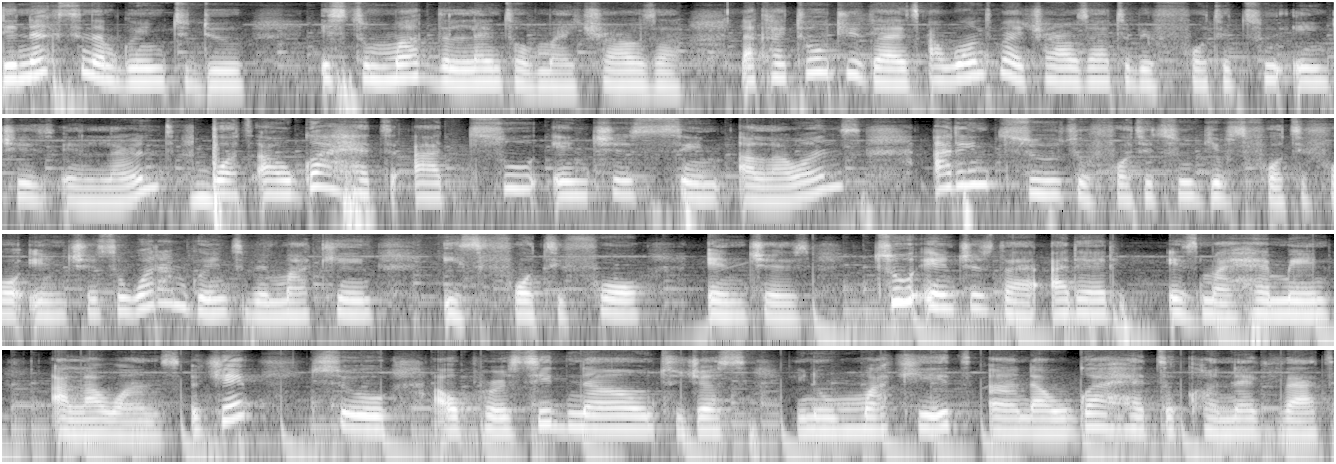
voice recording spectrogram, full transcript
the next thing I'm going to do is to mark the length of my trouser. Like I told you guys, I want my trouser to be 42 inches in length, but I'll go ahead to add 2 inches seam allowance. Adding 2 to 42 gives 44 inches. So what I'm going to be marking is 44 inches. 2 inches that I added is my hemming allowance, okay? So I'll proceed now to just, you know, mark it and I'll go ahead to connect that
